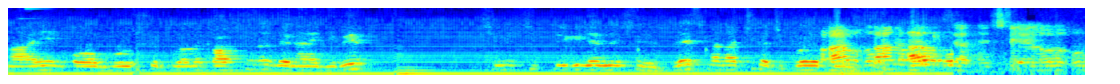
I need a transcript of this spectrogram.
Naim, o bu şu kılını kastınız enayi gibi. Şimdi siktir gidebilirsiniz. Resmen açık açık böyle Abi kulağım Abi, o- zaten şey o, o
